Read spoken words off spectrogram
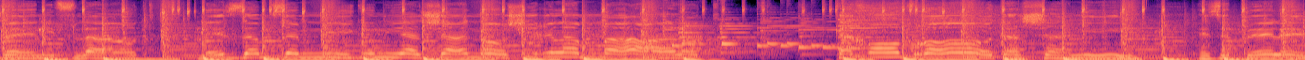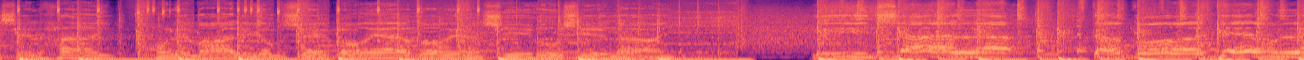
ונפלאות נזמזם ניגון ישן או שיר למעלות. כך עוברות השנים איזה פלא של חיים חולם על יום שבו יבוא ישירו שיר נעים אינשאללה תבוא הגאולה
